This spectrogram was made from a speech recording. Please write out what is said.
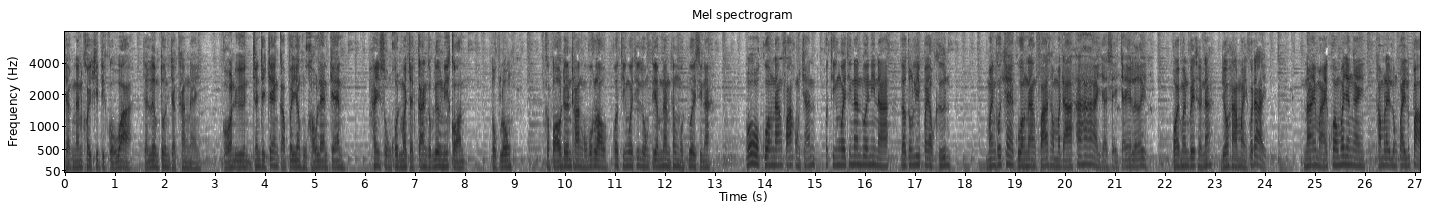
จากนั้นค่อยคิดดีกว่าว่าจะเริ่มต้นจากทางไหน ก่อนอื่นฉันจะแจ้งกลับไปยังหุเขาแลนแกน ให้ส่งคนมาจัดการกับเรื่องนี้ก่อน ตกลง กระเป๋าเดินทางของพวกเราก็ทิ้งไว้ที่โรงเตรียมนั่นทั้งหมดด้วยสินะ โอ้กวางนางฟ้าของฉันก็ทิ้งไว้ที่นั่นด้วยนี่นาเราต้องรีบไปเอาคืน มันก็แค่กวางนางฟ้าธรรมดาฮ่าฮ่าอย่าใส่ใจเลย ปล่อยมันไปเถอะนะ เดี๋ยวหาใหม่ก็ได้ นายหมายความว่ายังไงทำอะไรลงไปหรือเปล่า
